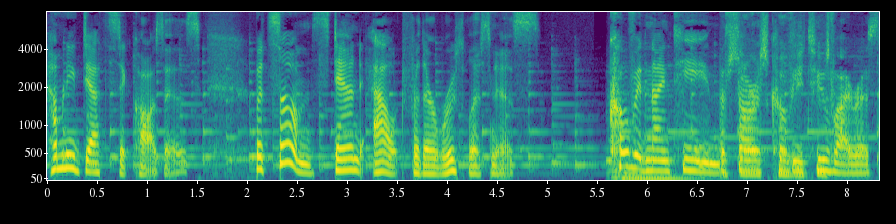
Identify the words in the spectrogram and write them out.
how many deaths it causes. But some stand out for their ruthlessness. COVID 19, the SARS CoV 2 virus,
